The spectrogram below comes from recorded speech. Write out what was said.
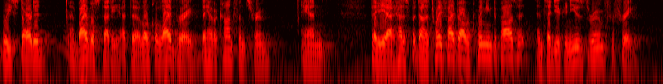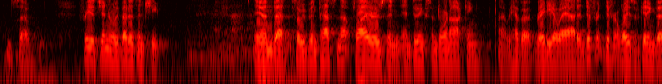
we started Bible study at the local library. They have a conference room, and they uh, had us put down a $25 cleaning deposit and said you can use the room for free. And so, free is generally better than cheap. And uh, so we've been passing out flyers and, and doing some door knocking. Uh, we have a radio ad and different different ways of getting the,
